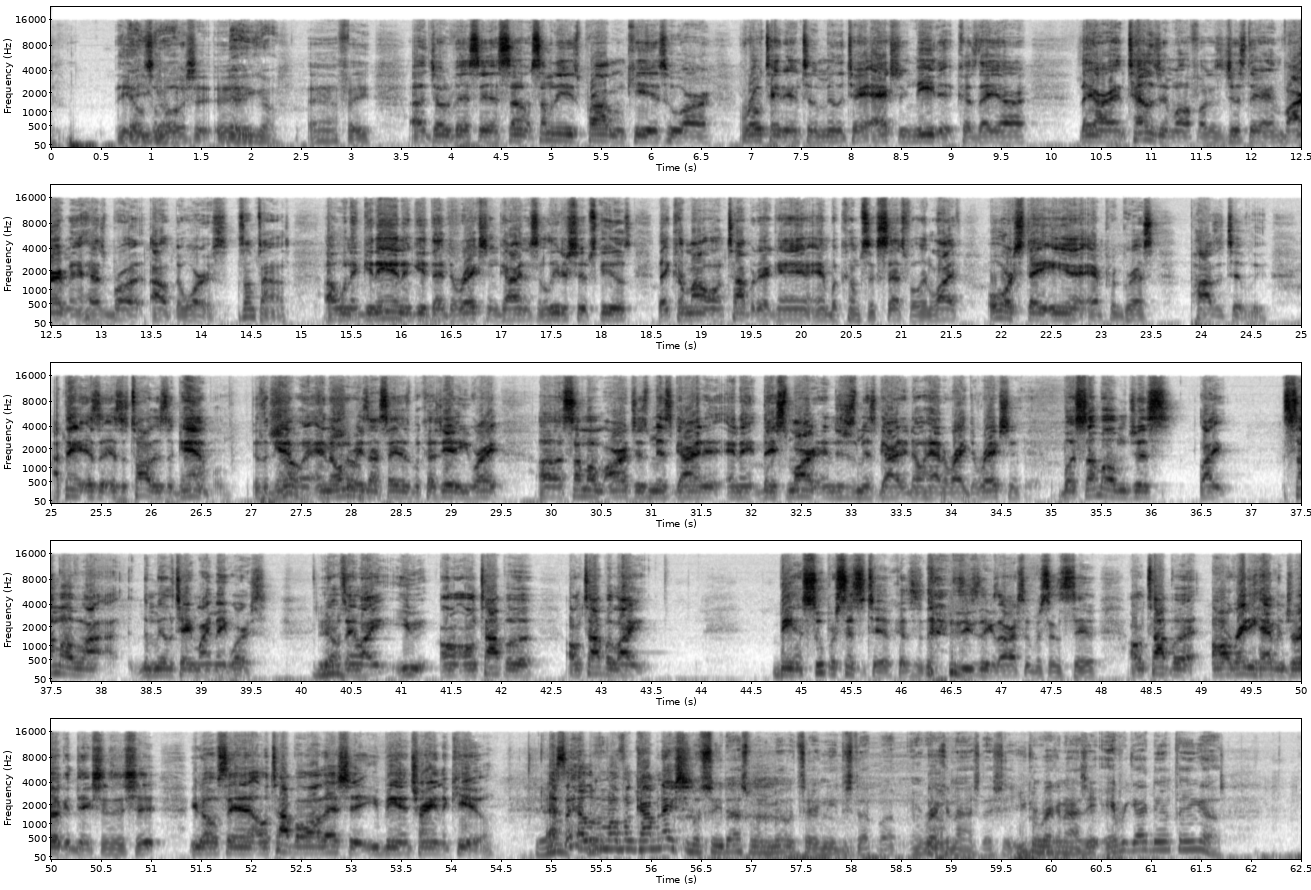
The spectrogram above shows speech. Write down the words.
He There on you some go. bullshit. Yeah. there you go. Yeah, I feel you. Uh, Joe DeVette says some some of these problem kids who are rotated into the military actually need it because they are they are intelligent motherfuckers. Just their environment has brought out the worst. Sometimes uh, when they get in and get that direction, guidance, and leadership skills, they come out on top of their game and become successful in life or stay in and progress positively. I think it's a it's a talk. It's a gamble. It's a Sure, gamble, and the only sure. reason I say this is because yeah, you're right. Uh, some of them are just misguided and they they smart and just misguided, don't have the right direction. But some of them just like some of them, I, the military might make worse. You know what I'm saying? Like you on, on top of on top of like being super sensitive because these niggas are super sensitive. On top of already having drug addictions and shit, you know what I'm saying? On top of all that shit, you being trained to kill. That's a hell of a motherfucking combination. But see, that's when the military need to step up and recognize that shit. You can recognize it, every goddamn thing else.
